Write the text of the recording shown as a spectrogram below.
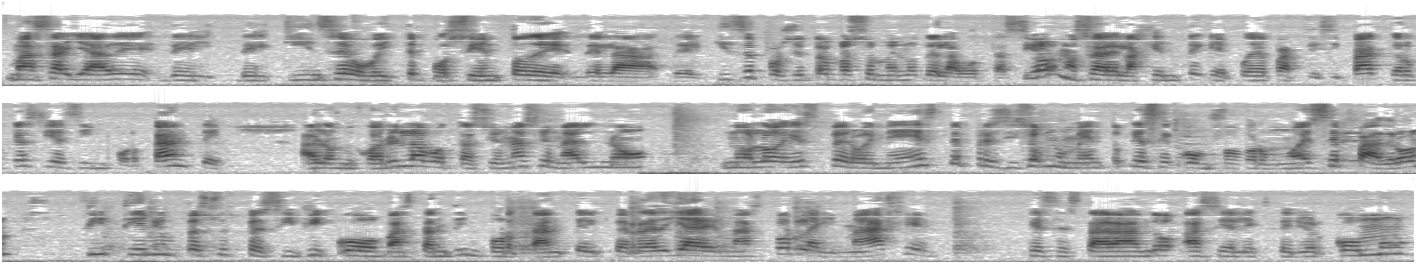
más allá de, del 15 o 20% de, de la, del 15% más o menos de la votación, o sea, de la gente que puede participar. Creo que sí es importante. A lo mejor en la votación nacional no, no lo es, pero en este preciso momento que se conformó ese padrón, sí tiene un peso específico bastante importante el PRD y además por la imagen que se está dando hacia el exterior, como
